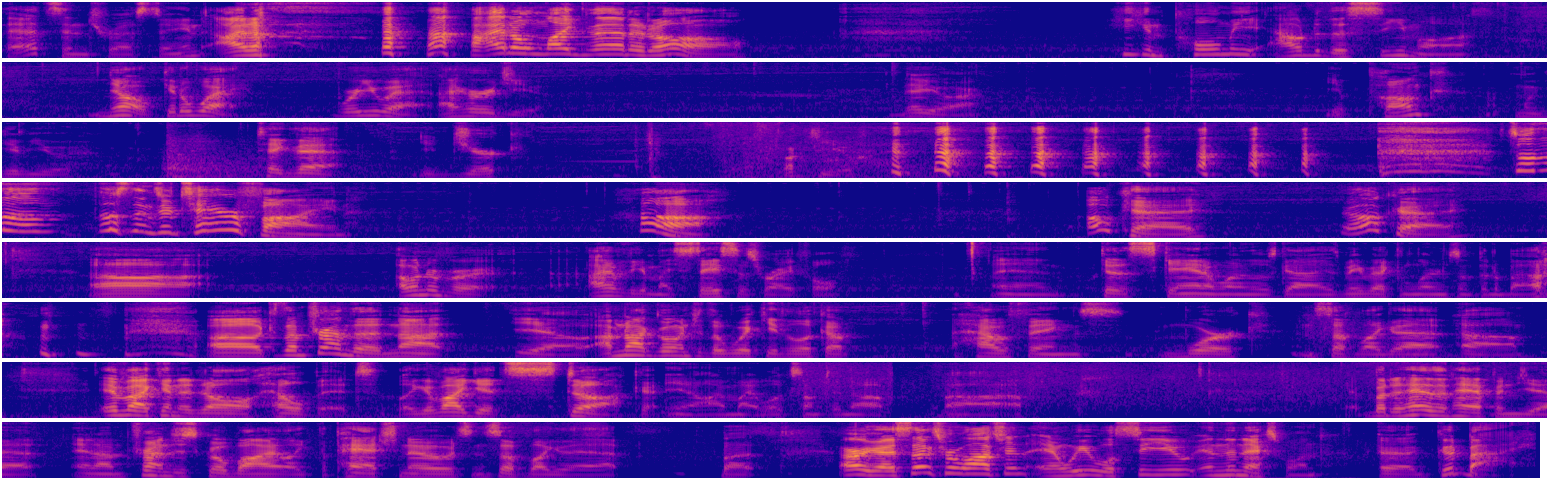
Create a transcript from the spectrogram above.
That's interesting. I don't... I don't like that at all. He can pull me out of the Seamoth. No, get away. Where you at? I heard you. There you are. You punk. I'm gonna give you a... Take that, you jerk. Fuck you. so the, those things are terrifying. Huh. Okay. Okay. Uh, I wonder if I, have to get my stasis rifle and get a scan of one of those guys. Maybe I can learn something about him. Because uh, I'm trying to not, know, I'm not going to the wiki to look up how things work and stuff like that. Uh, if I can at all help it. Like, if I get stuck, you know, I might look something up. Uh, but it hasn't happened yet, and I'm trying to just go by, like, the patch notes and stuff like that. But, alright guys, thanks for watching, and we will see you in the next one. Uh, goodbye.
